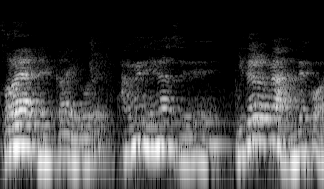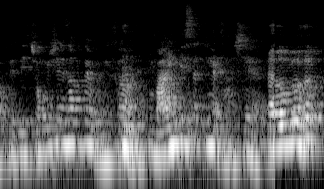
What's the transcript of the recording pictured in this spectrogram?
걸어야 될까 이거를? 당연히 해야지. 이대로면 안 될 것 같아. 네 정신 상태 보니까 마인드 세팅을 다시 해야 돼. 너무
